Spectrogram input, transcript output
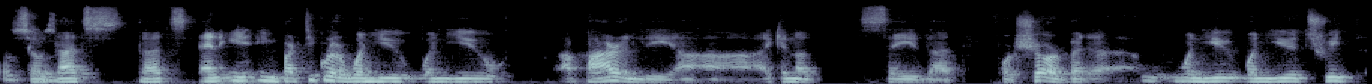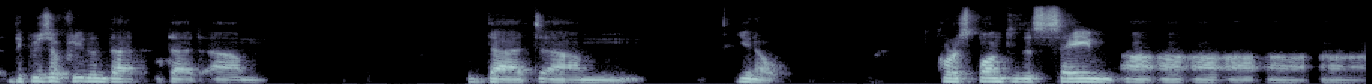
Okay. So that's that's and in, in, particular when you when you apparently uh, I cannot say that for sure, but uh, when you when you treat degrees of freedom that that um, that um, you know correspond to the same uh, uh, uh, uh,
